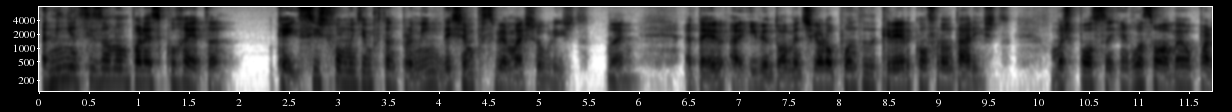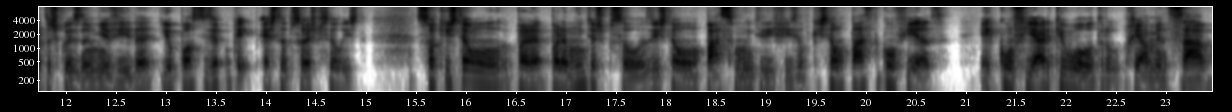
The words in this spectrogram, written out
A minha decisão não me parece correta. Ok, se isto for muito importante para mim, deixa-me perceber mais sobre isto, não é? Uhum. Até eventualmente chegar ao ponto de querer confrontar isto. Mas posso, em relação à maior parte das coisas da minha vida, eu posso dizer, ok, esta pessoa é especialista. Só que isto é um, para, para muitas pessoas, isto é um passo muito difícil, porque isto é um passo de confiança. É confiar que o outro realmente sabe,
